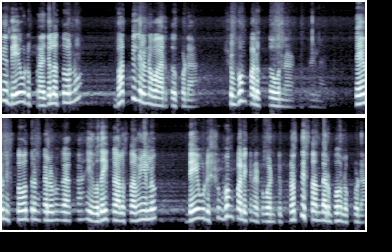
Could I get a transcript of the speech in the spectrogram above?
ఇది దేవుడు ప్రజలతోనూ భక్తి కలిగిన వారితో కూడా శుభం పలుకుతూ ఉన్నాడు దేవుని స్తోత్రం కలుగుగాక ఈ ఉదయకాల సమయంలో దేవుడు శుభం పలికినటువంటి ప్రతి సందర్భంలో కూడా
